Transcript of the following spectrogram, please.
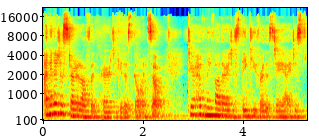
I'm going to just start it off with prayer to get us going. So, Dear Heavenly Father, I just thank you for this day. I just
